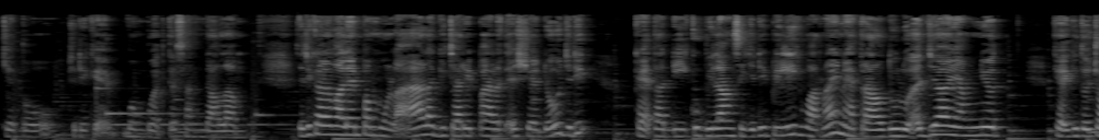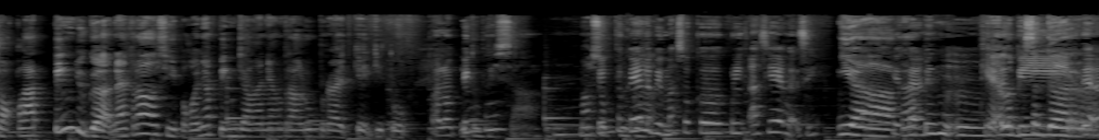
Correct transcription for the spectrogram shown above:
Gitu. Jadi kayak membuat kesan dalam. Jadi kalau kalian pemula lagi cari palette eyeshadow jadi kayak tadi aku bilang sih jadi pilih warna yang netral dulu aja yang nude kayak gitu coklat pink juga netral sih pokoknya pink jangan yang terlalu bright kayak gitu Kalau itu pink tuh, bisa hmm, masuk pink tuh kayak lebih masuk ke kulit Asia nggak sih? iya Iya karena kan? pink mm, kayak, lebih segar ya,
